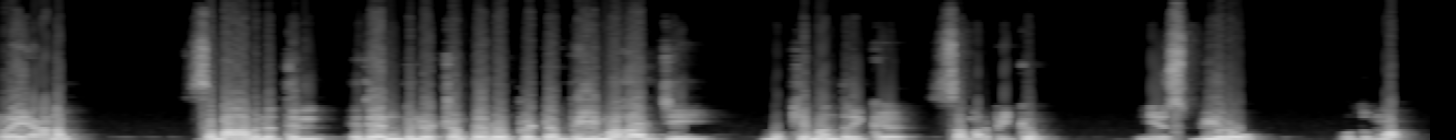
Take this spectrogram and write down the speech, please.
പ്രയാണം. സമാപനത്തിൽ രണ്ടു ലക്ഷം പേർ ഒപ്പിട്ട ഭീമഹർജി മുഖ്യമന്ത്രിക്ക് സമർപ്പിക്കും. News bureau Uduma.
